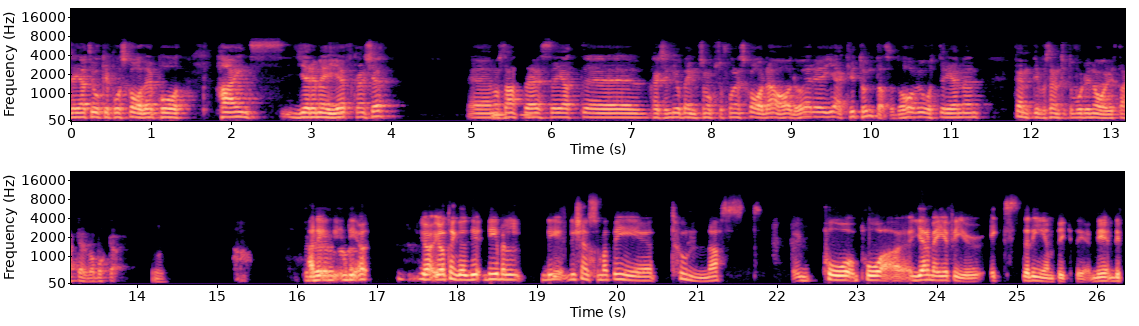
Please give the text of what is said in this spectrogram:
Säg att vi åker på skador på Heinz Jeremejeff kanske. Eh, mm. någonstans där. Säg att eh, kanske Leo Bengtsson också får en skada. Ja, då är det jäkligt tunt alltså. Då har vi återigen en 50 procent av ordinarie startelva borta. Mm. Ja, det, det, jag, jag tänker det, det är väl det, det känns som att vi är tunnast på, på Jeremejeff är ju extremt viktig. Det, det,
